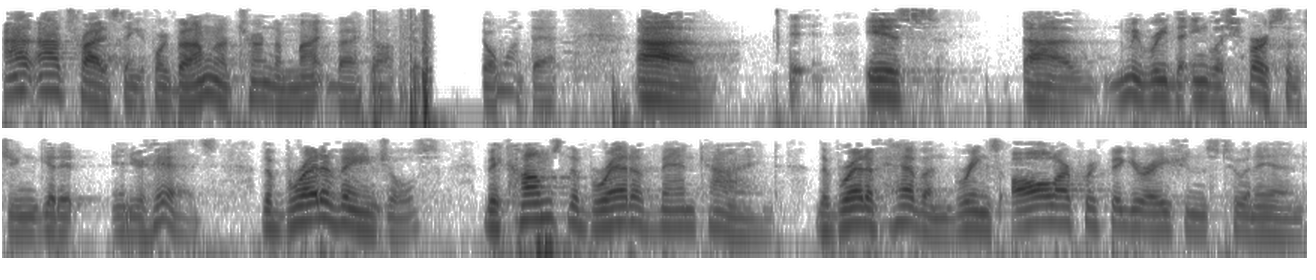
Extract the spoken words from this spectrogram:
I, I'll try to sing it for you, but I'm going to turn the mic back off because I don't want that. Uh, is, uh, let me read the English first so that you can get it in your heads. The bread of angels becomes the bread of mankind. The bread of heaven brings all our prefigurations to an end.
